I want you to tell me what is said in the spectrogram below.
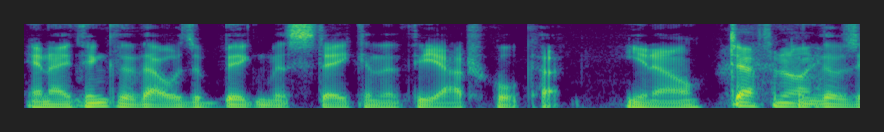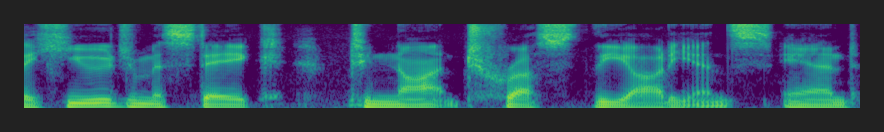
And I think that that was a big mistake in the theatrical cut. You know, definitely. that was a huge mistake to not trust the audience. And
